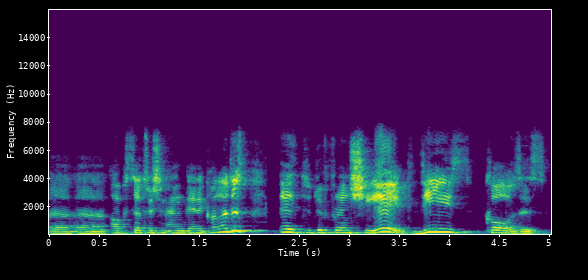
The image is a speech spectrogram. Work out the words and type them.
uh, uh, Obstetrician and Gynecologists is to differentiate these causes,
